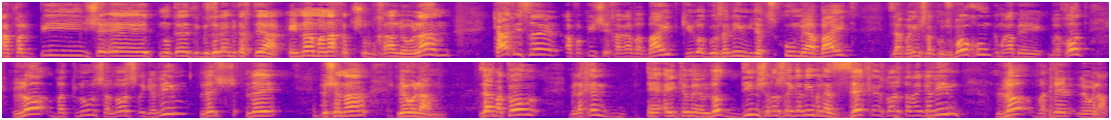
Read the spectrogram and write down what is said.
אף על פי שנותנת גוזליה מתחתיה, אינה מנחת שובך לעולם, כך ישראל, אף על פי שחרב הבית, כאילו הגוזלים יצאו מהבית, זה הבנים של הקדוש ברוך הוא, גמרא בברכות, לא בטלו שלוש רגלים לש... בשנה לעולם. זה המקור, ולכן אה, הייתי אומר, לא דין שלוש רגלים, אלא זכר שלושת הרגלים, לא בטל לעולם.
